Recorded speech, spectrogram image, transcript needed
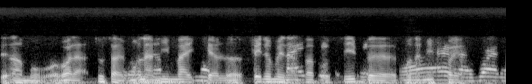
Mike. de l'amour. Voilà, tout ça. Mon ami Mike, le phénoménal pas possible, mon ami frère. Voilà,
